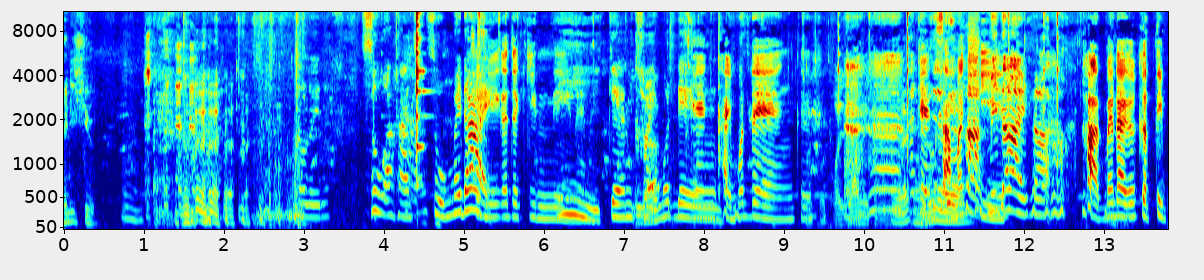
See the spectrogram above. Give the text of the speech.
Délicieux. อืมเอาเลยนะ สู้อาหารชั้นสูงไม่ได้ ทีนี้ก็จะกินนี่นี่เลยแกงไข่มดแดแกงงไข่มดแดงคือ Faut préserver quand même. Ouais, แกง ouais. สามัคขาดคี ไม่ได้ค่ะ ขาดไม่ได้ก็กระติบ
